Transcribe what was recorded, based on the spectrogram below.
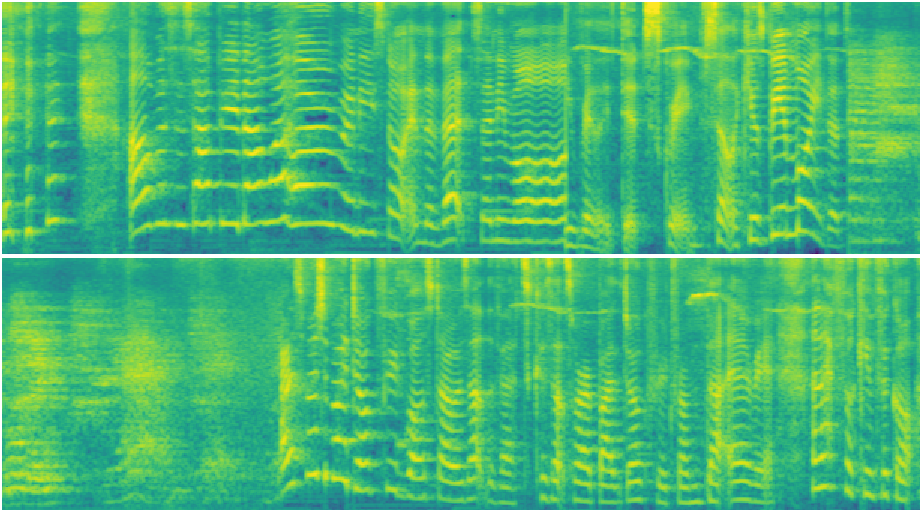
Albus is happy now we're home and he's not in the vets anymore. He really did scream. Sound like he was being moided. Morning. Yeah. I was supposed to buy dog food whilst I was at the vet because that's where I buy the dog food from, that area. And I fucking forgot.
